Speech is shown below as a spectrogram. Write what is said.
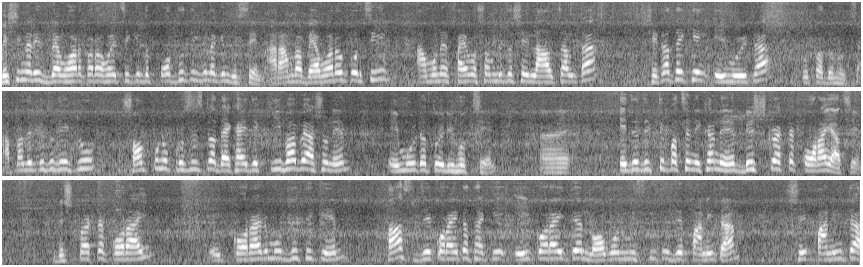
মেশিনারিজ ব্যবহার করা হয়েছে, কিন্তু পদ্ধতিগুলো কিন্তু সেম আর আমরা ব্যবহারও করছি, আমনের ফাইবার সমৃদ্ধ সেই লাল চালটা, সেটা থেকে এই মুড়িটা উৎপাদন হচ্ছে। আপনাদেরকে যদি একটু সম্পূর্ণ প্রসেসটা দেখায় যে কীভাবে আসলে এই মুড়িটা তৈরি হচ্ছে এই যে দেখতে পাচ্ছেন এখানে বেশ কয়েকটা কড়াই আছে। বেশ কয়েকটা কড়াই এই কড়াইয়ের মধ্যে থেকে ফার্স্ট যে কড়াইটা থাকে, এই কড়াইতে লবণ মিশ্রিত যে পানিটা, সেই পানিটা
